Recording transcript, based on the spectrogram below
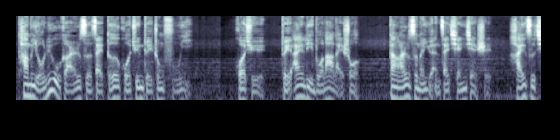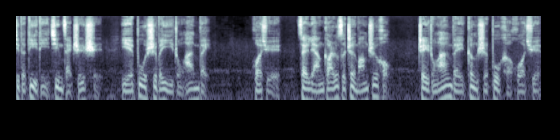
他们有六个儿子在德国军队中服役。或许对埃莉诺拉来说，当儿子们远在前线时，孩子气的弟弟近在咫尺，也不失为一种安慰。或许在两个儿子阵亡之后，这种安慰更是不可或缺。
